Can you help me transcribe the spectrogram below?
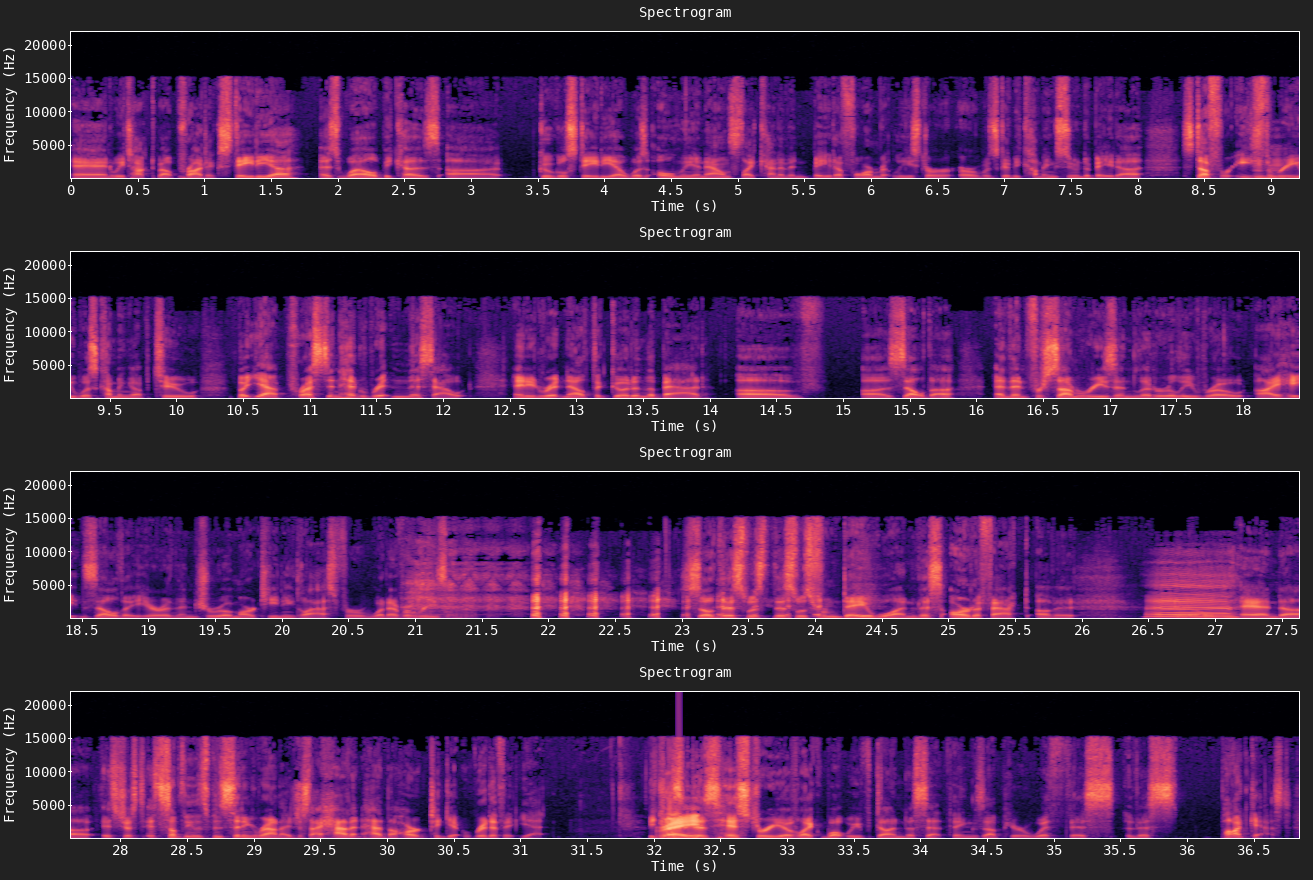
And we talked about Project Stadia as well because uh, Google Stadia was only announced like kind of in beta form at least, or, or was going to be coming soon to beta. Stuff for E3 was coming up too. But yeah, Preston had written this out, and he'd written out the good and the bad of uh, Zelda, and then for some reason, literally wrote "I hate Zelda" here, and then drew a martini glass for whatever reason. so this was this was from day one. This artifact of it you know and uh, it's just it's something that's been sitting around i just i haven't had the heart to get rid of it yet because Right. this history of like what we've done to set things up here with this this podcast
